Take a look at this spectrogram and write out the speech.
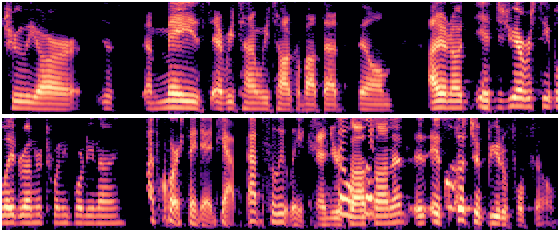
truly are just amazed every time we talk about that film. I don't know. Eh, did you ever see Blade Runner 2049? Of course I did. Yeah, absolutely. And your So, thoughts like, on it? It- It's oh. such a beautiful film.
